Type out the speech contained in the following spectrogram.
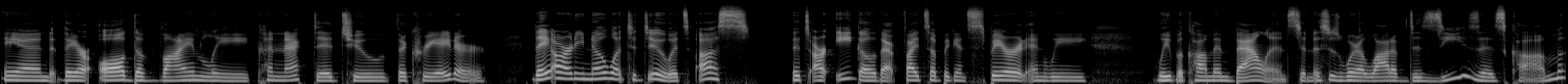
and they are all divinely connected to the creator. They already know what to do. It's us. It's our ego that fights up against spirit and we we become imbalanced and this is where a lot of diseases come.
